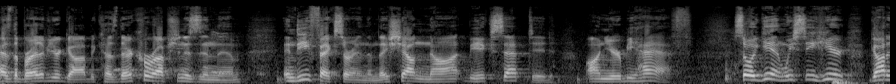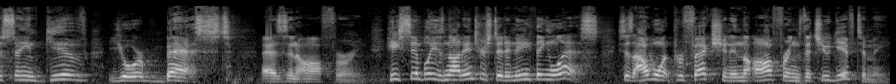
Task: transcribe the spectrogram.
as the bread of your God, because their corruption is in them, and defects are in them. They shall not be accepted on your behalf. So again, we see here God is saying, give your best as an offering. He simply is not interested in anything less. He says, I want perfection in the offerings that you give to me.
